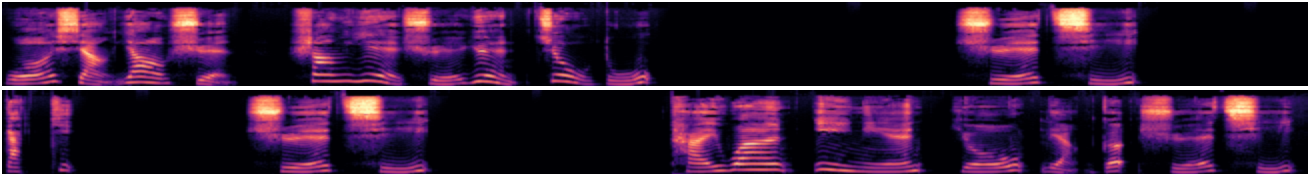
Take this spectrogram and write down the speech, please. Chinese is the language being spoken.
我想要选商业学院就读。学期 g a 学期，台湾一年有两个学期。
